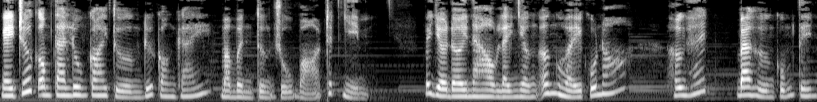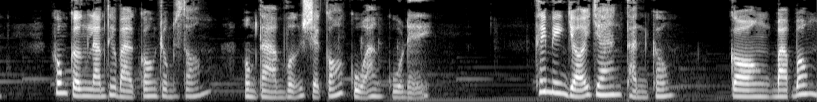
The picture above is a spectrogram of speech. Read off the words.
Ngày trước ông ta luôn coi thường đứa con gái mà mình từng rủ bỏ trách nhiệm. Bây giờ đời nào lại nhận ân huệ của nó. Hơn hết, ba Hường cũng tin. Không cần làm theo bà con trong xóm, ông ta vẫn sẽ có của ăn của để. Thấy Miên giỏi giang thành công. Còn bà Bông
